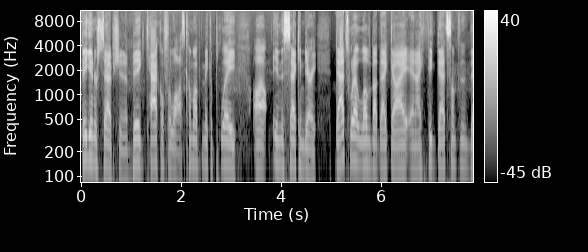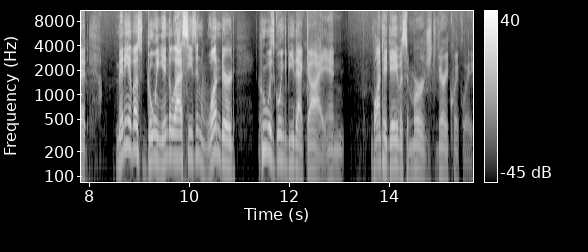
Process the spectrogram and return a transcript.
big interception, a big tackle for loss, come up and make a play uh, in the secondary. That's what I love about that guy, and I think that's something that many of us going into last season wondered who was going to be that guy, and Vonte Davis emerged very quickly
